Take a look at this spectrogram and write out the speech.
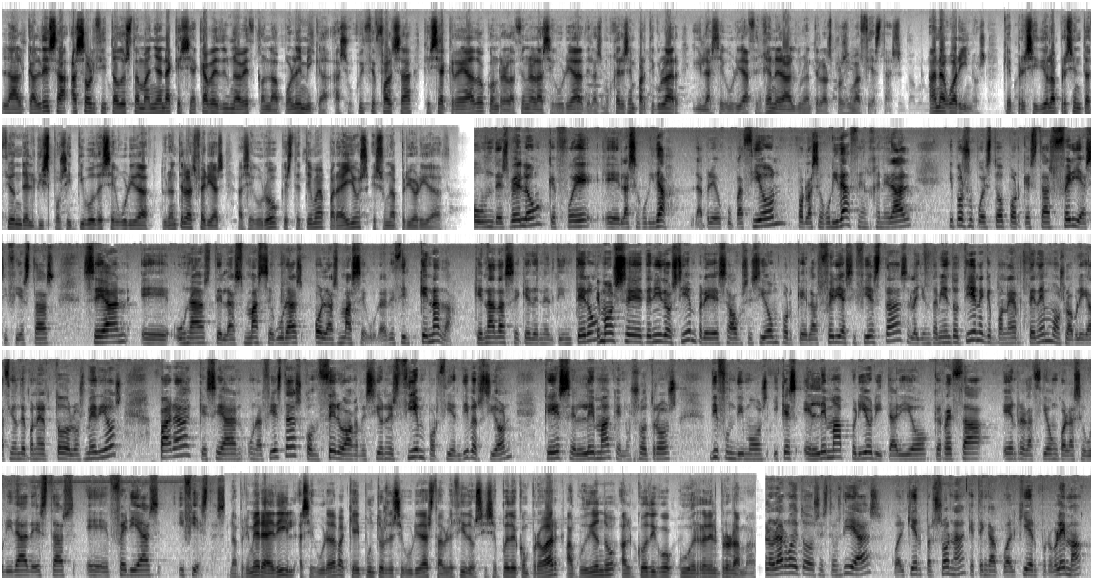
La alcaldesa ha solicitado esta mañana que se acabe de una vez con la polémica, a su juicio falsa, que se ha creado con relación a la seguridad de las mujeres en particular y la seguridad en general durante las próximas fiestas. Ana Guarinos, que presidió la presentación del dispositivo de seguridad durante las ferias, aseguró que este tema para ellos es una prioridad. Un desvelo que fue eh, la seguridad, la preocupación por la seguridad en general y, por supuesto, porque estas ferias y fiestas sean eh, unas de las más seguras o las más seguras. Es decir, que nada que nada se quede en el tintero. Hemos eh, tenido siempre esa obsesión porque las ferias y fiestas, el ayuntamiento tiene que poner, tenemos la obligación de poner todos los medios para que sean unas fiestas con cero agresiones, 100% diversión, que es el lema que nosotros difundimos y que es el lema prioritario que reza en relación con la seguridad de estas eh, ferias y fiestas. La primera edil aseguraba que hay puntos de seguridad establecidos y se puede comprobar acudiendo al código QR del programa. A lo largo de todos estos días, cualquier persona que tenga cualquier problema,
